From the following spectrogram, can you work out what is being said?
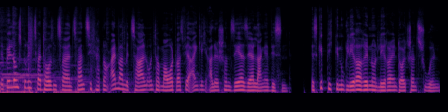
Der Bildungsbericht 2022 hat noch einmal mit Zahlen untermauert, was wir eigentlich alle schon sehr, sehr lange wissen. Es gibt nicht genug Lehrerinnen und Lehrer in Deutschlands Schulen.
